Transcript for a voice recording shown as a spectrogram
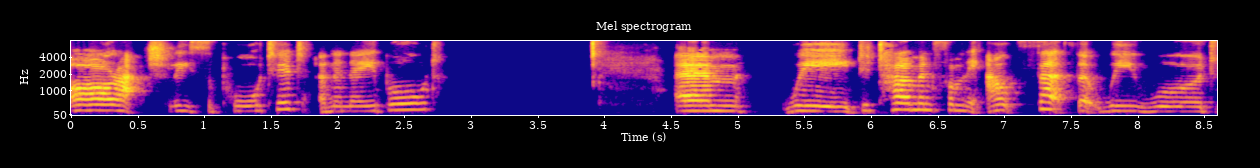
are actually supported and enabled. Um, we determined from the outset that we would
